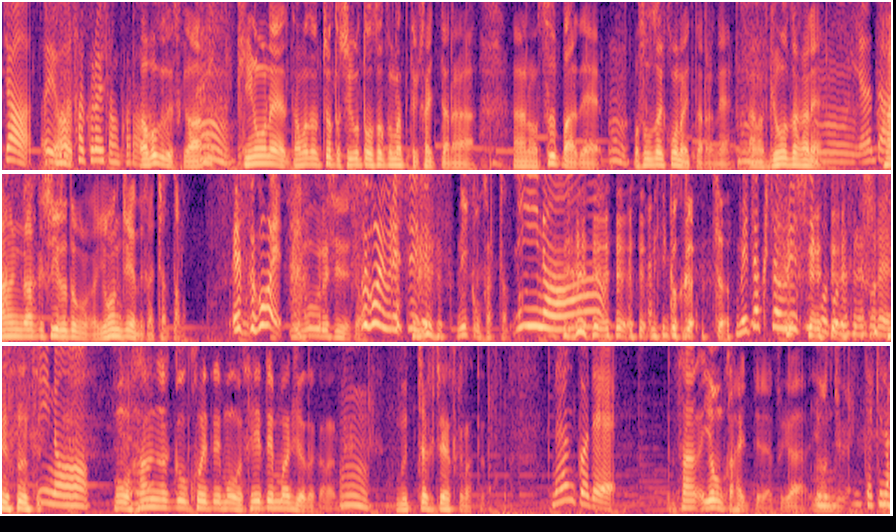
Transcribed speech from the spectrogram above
じゃあえうん。桜井さんから。あ僕ですか、はい。昨日ねたまたまちょっと仕事遅くなって帰ったらあのスーパーでうん。お惣菜コーナー行ったらね、あの餃子がね、うん半額シールどころか40円で買っちゃったのえすごい。すごい嬉しいでしょ。すごい嬉しいです。2個買っちゃった。いいなあ2個買っちゃった。めちゃくちゃ嬉しいことですねそれ。いいなあもう半額を超えてもう閉店間際だからね、うん。むっちゃくちゃ安くなってた。何個で三4個入ってるやつが40円、じゃあ昨日8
